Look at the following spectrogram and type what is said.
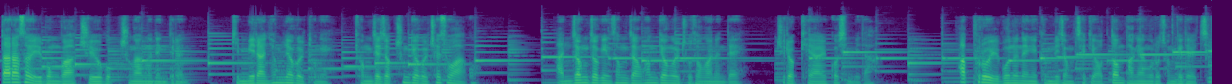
따라서 일본과 주요국 중앙은행들은 긴밀한 협력을 통해 경제적 충격을 최소화하고 안정적인 성장 환경을 조성하는 데 주력해야 할 것입니다. 앞으로 일본은행의 금리 정책이 어떤 방향으로 전개될지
